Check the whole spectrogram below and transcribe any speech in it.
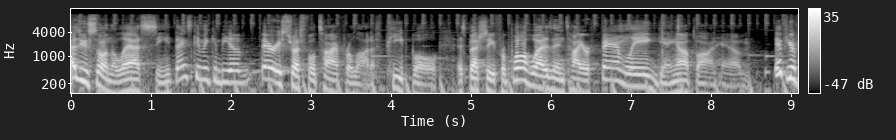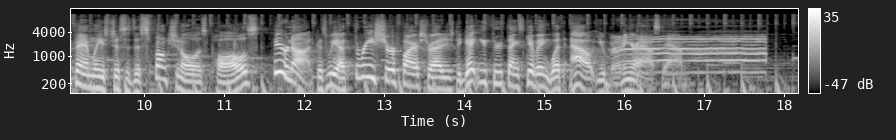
As you saw in the last scene, Thanksgiving can be a very stressful time for a lot of people, especially for Paul who had his entire family gang up on him. If your family is just as dysfunctional as Paul's, fear not, because we have three surefire strategies to get you through Thanksgiving without you burning your house down.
